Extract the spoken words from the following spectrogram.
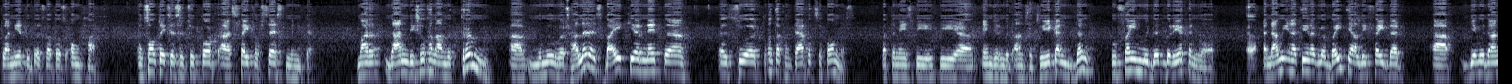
planeet dit is wat ons omgaan en soms is dit so kort as 5 of 6 minute. Maar dan die sogenaamde trim uh manoeuvres, hulle is baie keer net uh so 20 of 30 sekondes wat 'n mens die die uh engine moet aansit. So jy kan dink hoe fyn moet dit bereken word. Ja. En dan moet jy natuurlik nou bytel die feit dat uh jy moet dan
